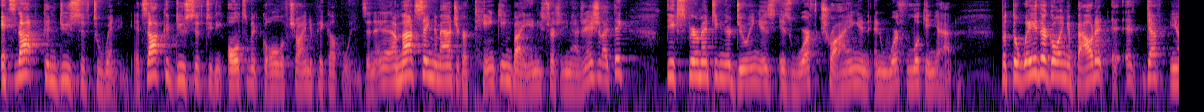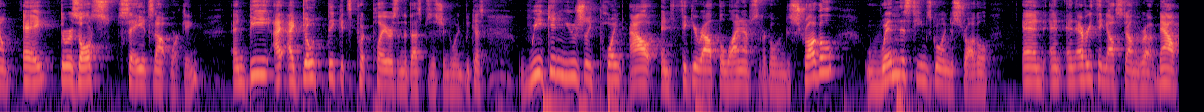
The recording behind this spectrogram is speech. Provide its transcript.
it's not conducive to winning. It's not conducive to the ultimate goal of trying to pick up wins. And, and, I'm not saying the Magic are tanking by any stretch of the imagination. I think the experimenting they're doing is is worth trying and, and worth looking at. But the way they're going about it, it def, you know, a the results say it's not working, and b I, I don't think it's put players in the best position to win because we can usually point out and figure out the lineups that are going to struggle, when this team's going to struggle, and and and everything else down the road. Now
